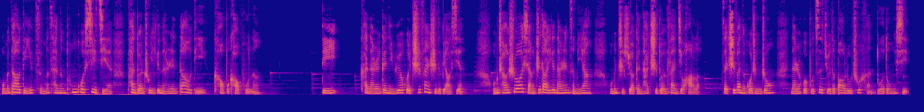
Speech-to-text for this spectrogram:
我们到底怎么才能通过细节判断出一个男人到底靠不靠谱呢？第一，看男人跟你约会吃饭时的表现。我们常说，想知道一个男人怎么样，我们只需要跟他吃顿饭就好了。在吃饭的过程中，男人会不自觉地暴露出很多东西，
